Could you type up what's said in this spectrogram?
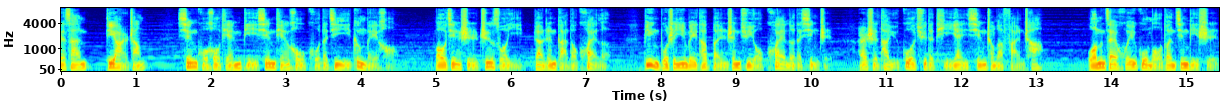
十三第二章，先苦后甜比先甜后苦的记忆更美好。某件事之所以让人感到快乐，并不是因为它本身具有快乐的性质，而是它与过去的体验形成了反差。我们在回顾某段经历时，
